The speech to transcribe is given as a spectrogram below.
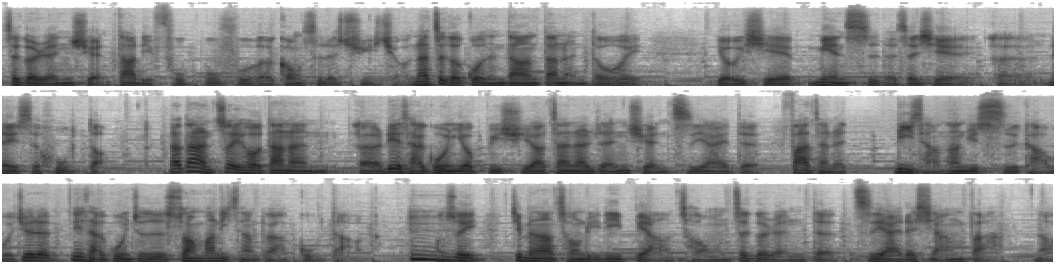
这个人选到底符不符合公司的需求。那这个过程当中，当然都会有一些面试的这些呃类似互动。那当然最后当然呃猎才顾问又必须要站在人选职业的发展的立场上去思考。我觉得猎才顾问就是双方立场都要顾到了。嗯，所以基本上从履历表，从这个人的职业的想法，那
